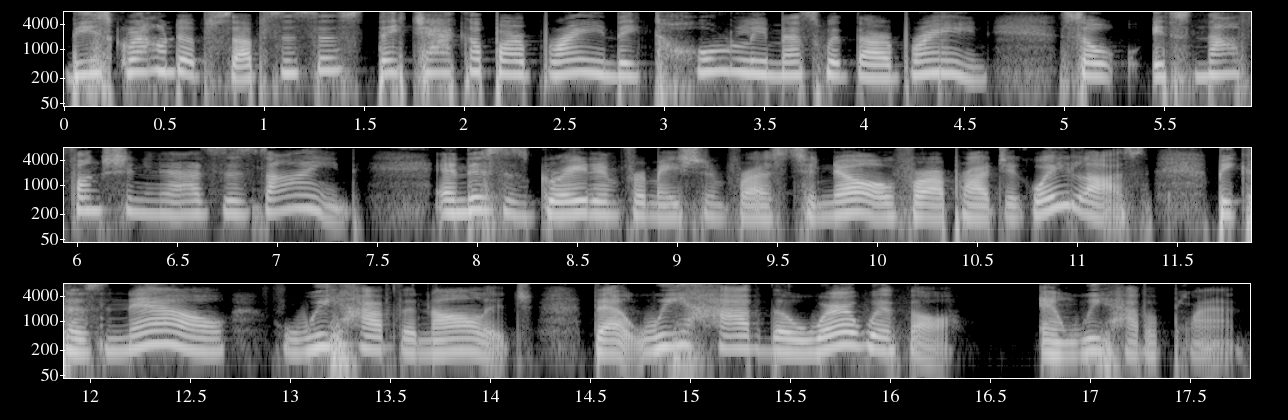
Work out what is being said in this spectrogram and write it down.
these ground up substances, they jack up our brain. They totally mess with our brain. So it's not functioning as designed. And this is great information for us to know for our project weight loss because now we have the knowledge that we have the wherewithal and we have a plan.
